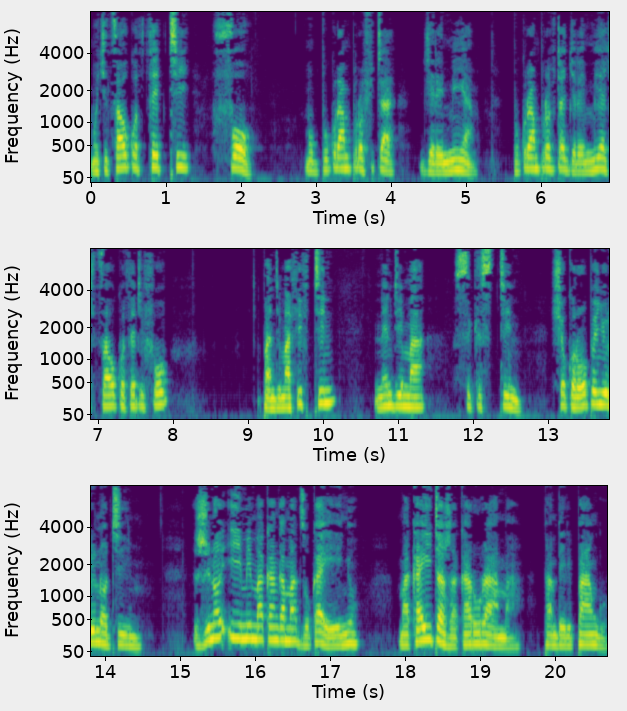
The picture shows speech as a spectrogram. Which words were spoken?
muchitsauko 34 mubhuku ramuprofita jeremiya bhuku ramuprofita jeremiya chitsauko 34 pandima 15 nendima 16 shoko roupenyu rinoti zvino imi makanga madzoka henyu makaita zvakarurama pamberi pangu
